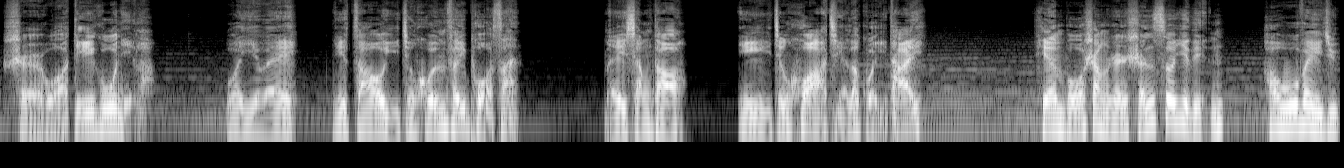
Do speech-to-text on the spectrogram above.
是我低估你了，我以为你早已经魂飞魄散，没想到你已经化解了鬼胎。”天博上人神色一凛，毫无畏惧。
